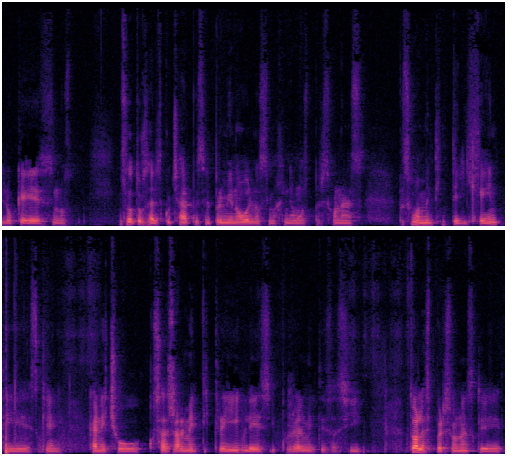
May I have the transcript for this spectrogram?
lo que es. nosotros al escuchar pues el premio Nobel nos imaginamos personas pues, sumamente inteligentes, que, que han hecho cosas realmente increíbles y pues realmente es así todas las personas que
